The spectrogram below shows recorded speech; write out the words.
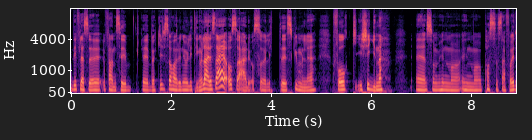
de fleste fancy eh, bøker, så har hun jo litt ting å lære seg. Og så er det jo også litt skumle folk i skyggene. Eh, Som hun må, hun må passe seg for,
